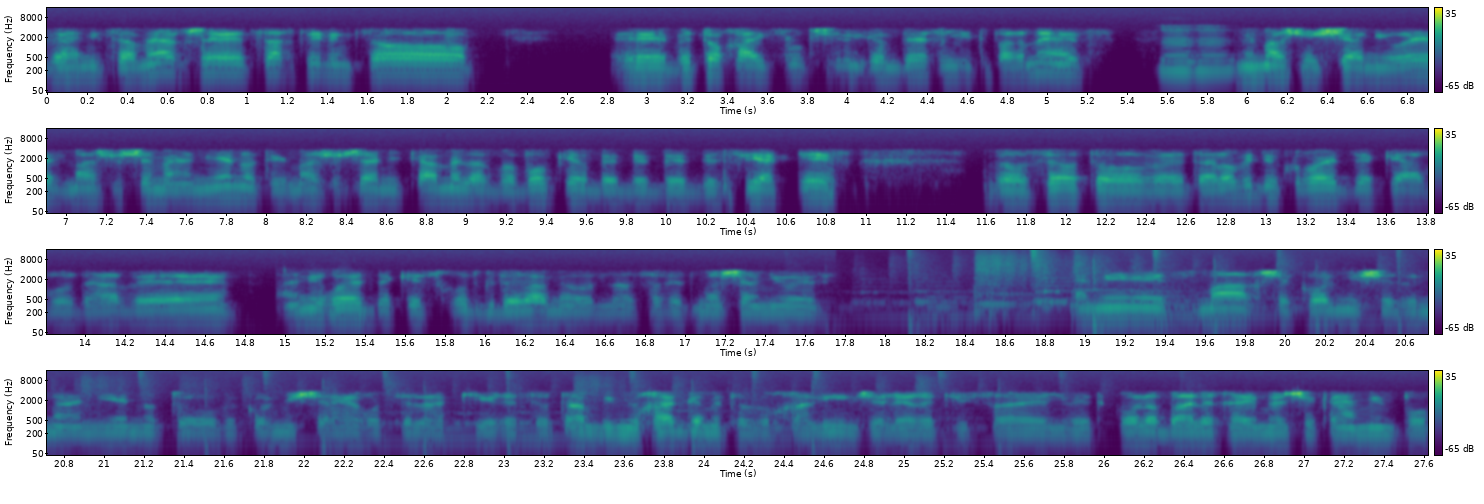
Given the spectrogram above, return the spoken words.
ואני שמח שהצלחתי למצוא uh, בתוך העיסוק שלי גם דרך להתפרנס mm-hmm. ממשהו שאני אוהב, משהו שמעניין אותי, משהו שאני קם אליו בבוקר בשיא הכיף ועושה אותו, ואתה לא בדיוק רואה את זה כעבודה, ו... אני רואה את זה כזכות גדולה מאוד לעשות את מה שאני אוהב. אני אשמח שכל מי שזה מעניין אותו, וכל מי שהיה רוצה להכיר את אותם, במיוחד גם את הזוחלים של ארץ ישראל, ואת כל הבעלי חיים האלה שקיימים פה,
